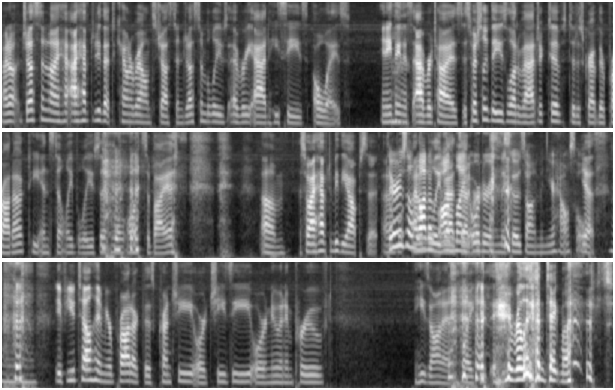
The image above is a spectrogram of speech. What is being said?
I don't. Justin and I. Ha- I have to do that to counterbalance Justin. Justin believes every ad he sees always. Anything that's advertised, especially if they use a lot of adjectives to describe their product, he instantly believes it and wants to buy it. Um, so I have to be the opposite. I don't There bel- is a I don't lot of online ordering that goes on in your household. Yes. If you tell him your product is crunchy or cheesy or new and improved, he's on it. Like it, it really doesn't take much.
